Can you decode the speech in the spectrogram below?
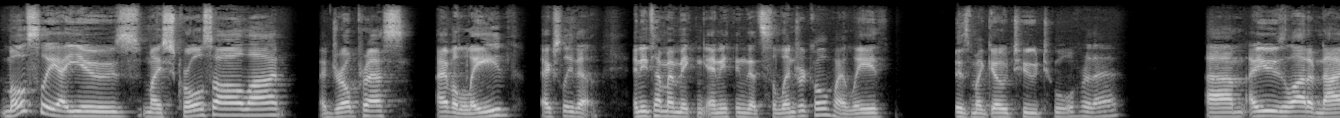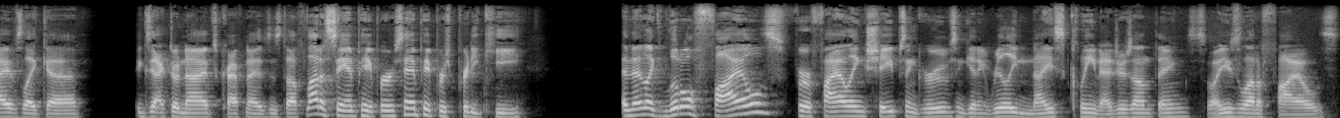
mostly, I use my scroll saw a lot, a drill press. I have a lathe actually. That anytime I'm making anything that's cylindrical, my lathe is my go-to tool for that. Um, I use a lot of knives like uh, exacto knives, craft knives, and stuff. A lot of sandpaper. Sandpaper is pretty key. And then like little files for filing shapes and grooves and getting really nice, clean edges on things. So I use a lot of files.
